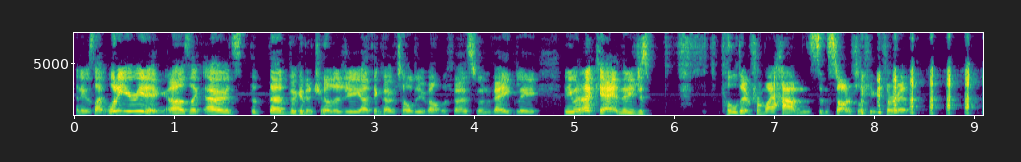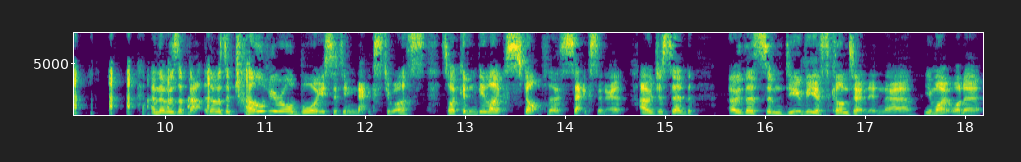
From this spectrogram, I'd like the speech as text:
and he was like, "What are you reading?" And I was like, "Oh, it's the third book in a trilogy. I think I've told you about the first one vaguely." And he went, "Okay," and then he just pulled it from my hands and started flicking through it. and there was a there was a twelve year old boy sitting next to us, so I couldn't be like, "Stop! There's sex in it." I just said, "Oh, there's some dubious content in there. You might want to."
